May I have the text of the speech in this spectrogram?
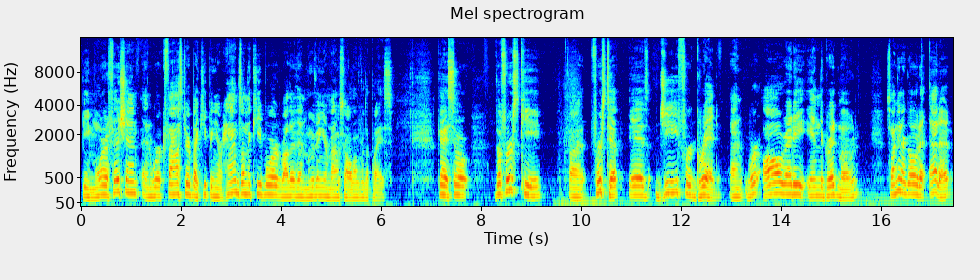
be more efficient and work faster by keeping your hands on the keyboard rather than moving your mouse all over the place. Okay, so the first key, uh, first tip is G for grid. And we're already in the grid mode. So I'm going to go to edit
